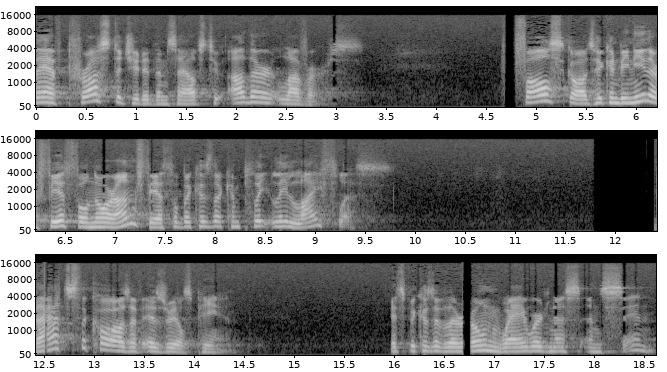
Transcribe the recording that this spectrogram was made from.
They have prostituted themselves to other lovers. False gods who can be neither faithful nor unfaithful because they're completely lifeless. That's the cause of Israel's pain. It's because of their own waywardness and sin.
